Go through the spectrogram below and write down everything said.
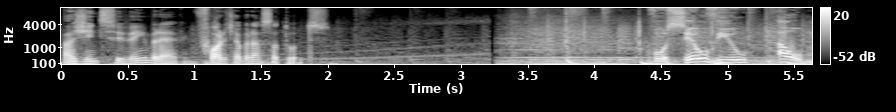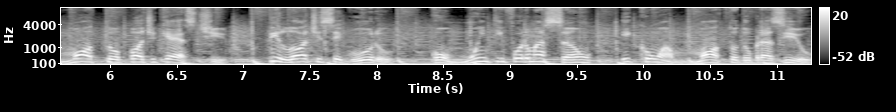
A gente se vê em breve. Um forte abraço a todos. Você ouviu ao Moto Podcast. Pilote seguro, com muita informação e com a moto do Brasil.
